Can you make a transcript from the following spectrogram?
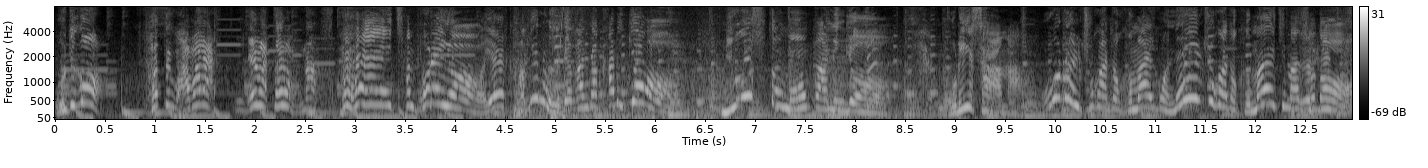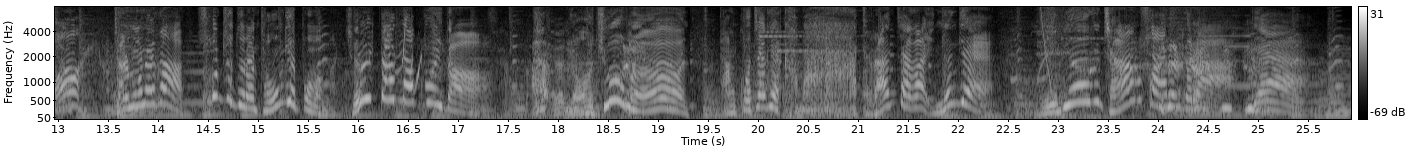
어디고 퍼뜩 와봐라. 얘마 따라오나? 헤헤이 참 보래요. 예 가기는 어디 간다 카리겨 뉴스도 못 봤는겨. 우리 사마 오늘 주가도 그만이고 내일 주가도 그만이지만서도 어? 젊은 애가 손주들한테 옮겨보면 절대 나쁘이다. 아, 요즘은 방고짝에 가마들 앉아가 있는 게 무병 장수 하는 거라 예.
